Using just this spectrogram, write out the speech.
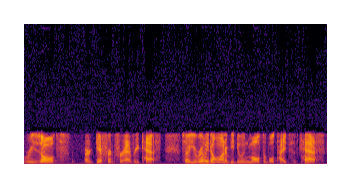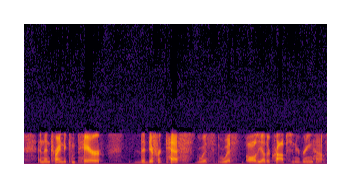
results are different for every test. So you really don't want to be doing multiple types of tests and then trying to compare the different tests with with all the other crops in your greenhouse.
